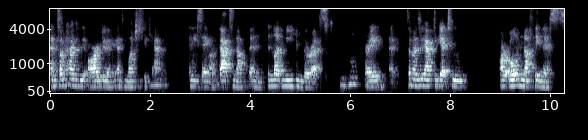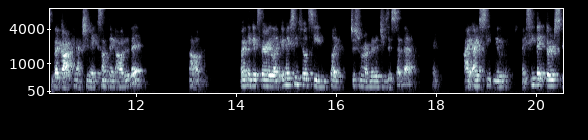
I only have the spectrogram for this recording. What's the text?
And sometimes we are doing as much as we can. And he's saying like, that's enough and, and let me do the rest, right? Sometimes we have to get to our own nothingness so that God can actually make something out of it. Um, but I think it's very like, it makes me feel seen, like, just remember that Jesus said that. Like, I, I see you, I see that there's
